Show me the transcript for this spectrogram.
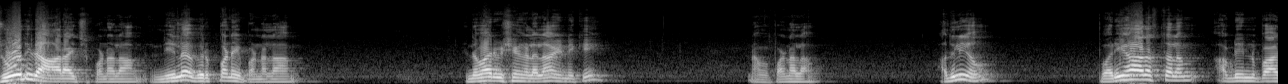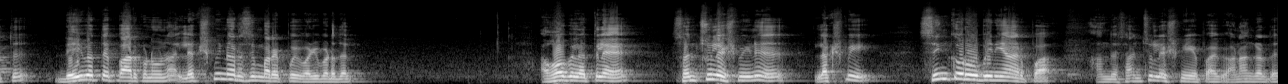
ஜோதிட ஆராய்ச்சி பண்ணலாம். நில விற்பனை பண்ணலாம். இந்த மாதிரி விஷயங்களெல்லாம் இன்றைக்கி நம்ம பண்ணலாம். அதுலேயும் பரிகாரஸ்தலம் அப்படின்னு பார்த்து தெய்வத்தை பார்க்கணுன்னா லக்ஷ்மி நரசிம்மரை போய் வழிபடுதல். அகோபிலத்தில் சஞ்சு லக்ஷ்மின்னு லக்ஷ்மி சிங்கரூபினியாக இருப்பாள் அந்த சஞ்சு லக்ஷ்மியை போய் வணங்குறது.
